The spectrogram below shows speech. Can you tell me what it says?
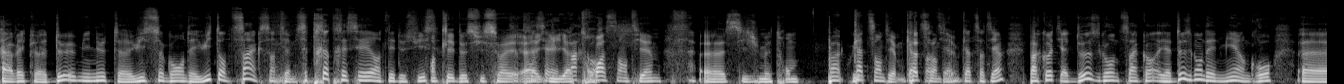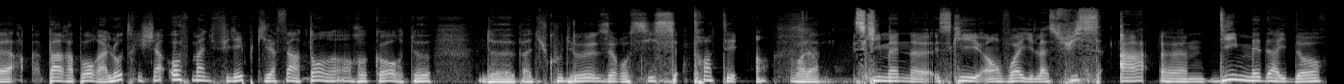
avec 2 minutes 8 secondes et 85 centièmes. C'est très très serré entre les deux Suisses. Entre les deux Suisses, ouais, euh, serré. il y a Par 3 centièmes, euh, si je me trompe pas, 4 centièmes, 4 centièmes. 4 centièmes. Par contre, il y a 2 secondes 50, il y a 2 secondes et demie en gros euh, par rapport à l'Autrichien Hoffmann Philipp qui a fait un temps record de de bah, du coup de 2, 0, 6, 31. voilà. Ce qui mène, euh, ce qui envoie la Suisse à euh, 10 médailles d'or,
